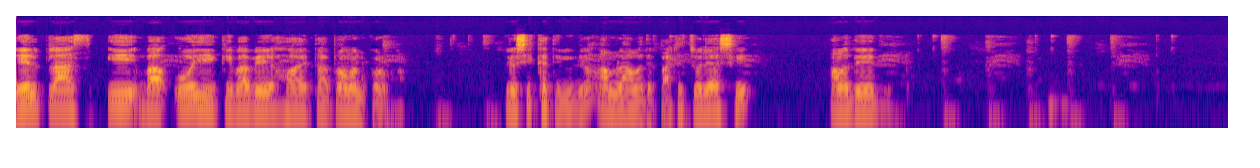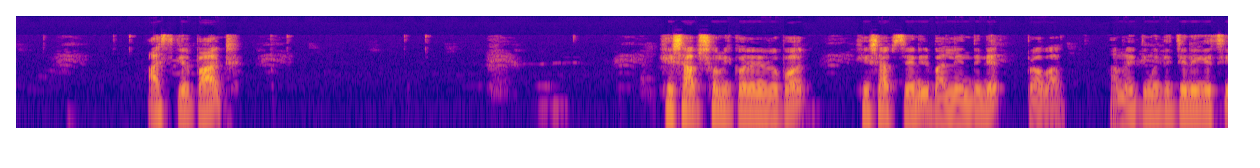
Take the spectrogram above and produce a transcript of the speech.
এল প্লাস ই বা ও ই কীভাবে হয় তা প্রমাণ করব। প্রিয় শিক্ষার্থীবৃন্দ, আমরা আমাদের পাঠে চলে আসি। আমাদের আজকের পাঠ হিসাব সমীকরণের উপর হিসাব শ্রেণির বা লেনদেনের প্রভাব। আমরা ইতিমধ্যে জেনে গেছি।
